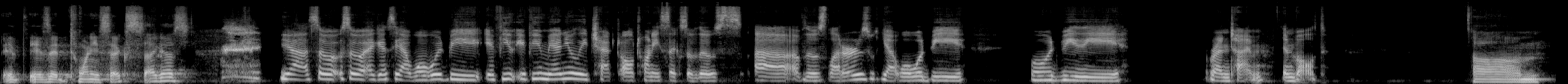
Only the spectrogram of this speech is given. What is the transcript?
it, is it 26, I guess? Yeah. So so I guess yeah. What would be if you if you manually checked all twenty six of those uh, of those letters? Yeah. What would be what would be the runtime involved? Um,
